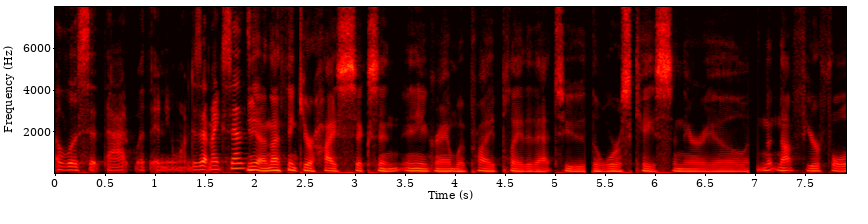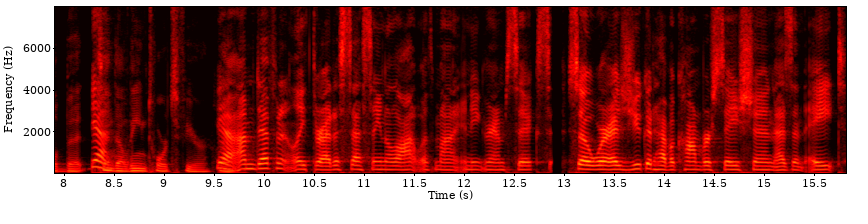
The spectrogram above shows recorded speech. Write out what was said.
elicit that with anyone. Does that make sense? Yeah, and I think your high six in Enneagram would probably play to that too. The worst case scenario, not fearful, but Yeah. tend to lean towards fear. Yeah, right? I'm definitely threat assessing a lot with my Enneagram 6. So, whereas you could have a conversation as an eight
